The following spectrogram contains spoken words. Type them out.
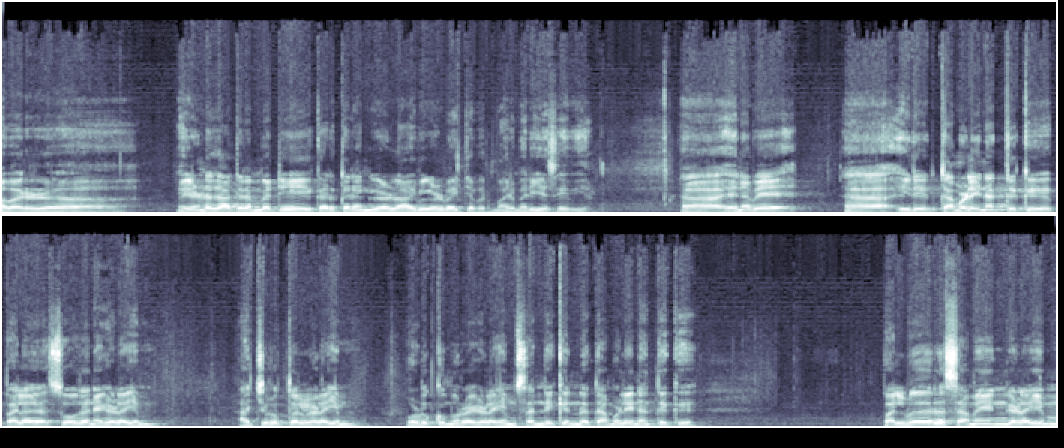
அவர் மிகண்ட சாத்திரம் பற்றி கருத்தரங்குகள் ஆய்வுகள் வைத்தவர் மரிய சேவியர். எனவே இது தமிழ் இனத்துக்கு பல சோதனைகளையும் அச்சுறுத்தல்களையும் ஒடுக்குமுறைகளையும் சந்திக்கின்ற தமிழ் இனத்துக்கு பல்வேறு சமயங்களையும்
